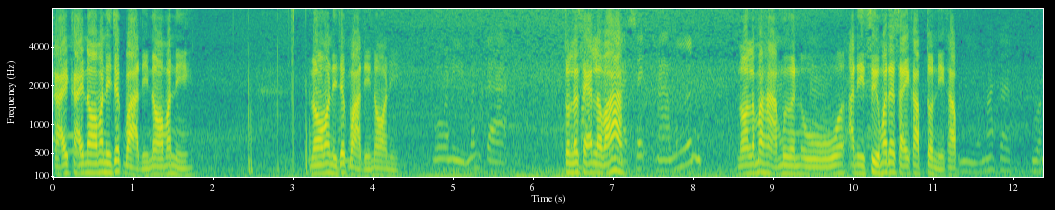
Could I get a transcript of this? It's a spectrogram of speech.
ขายขายนอมันนี่จักบาทนี่นอมันนี่นอมันนี่จักบาทนี่นอนี่โน่นนี่มันกะต้นละแสนเหรอวะเซ็ตหาหมื่นนอนละมาหาหมื่นโอ้อันนี้ซื้อมาได้ใส่ครับต้นนี้ครับนี่มาจากสวน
